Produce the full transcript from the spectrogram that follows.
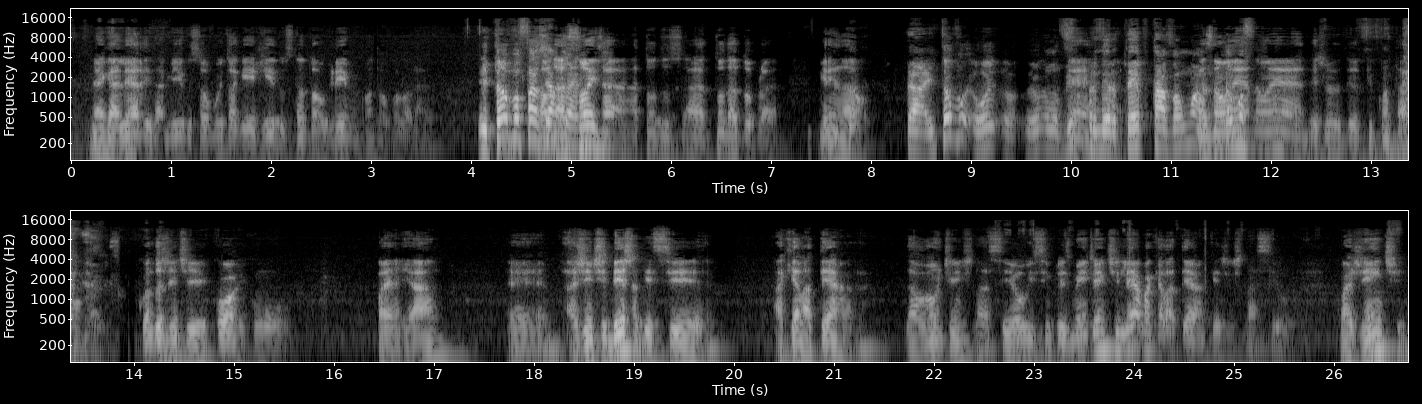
minha galera e amigos são muito aguerridos, tanto ao Grêmio quanto ao Colorado. Então eu vou fazer Saudações a, a, todos, a toda a dupla Grenal. Então, tá, então eu, eu, eu vi é, que o primeiro é. tempo estava uma. Mas não então, é, vou... não é. Deixa eu, eu te contar uma coisa. Quando a gente corre com o Paiaiá, é, a gente deixa de ser aquela terra da onde a gente nasceu e simplesmente a gente leva aquela terra que a gente nasceu com a gente,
